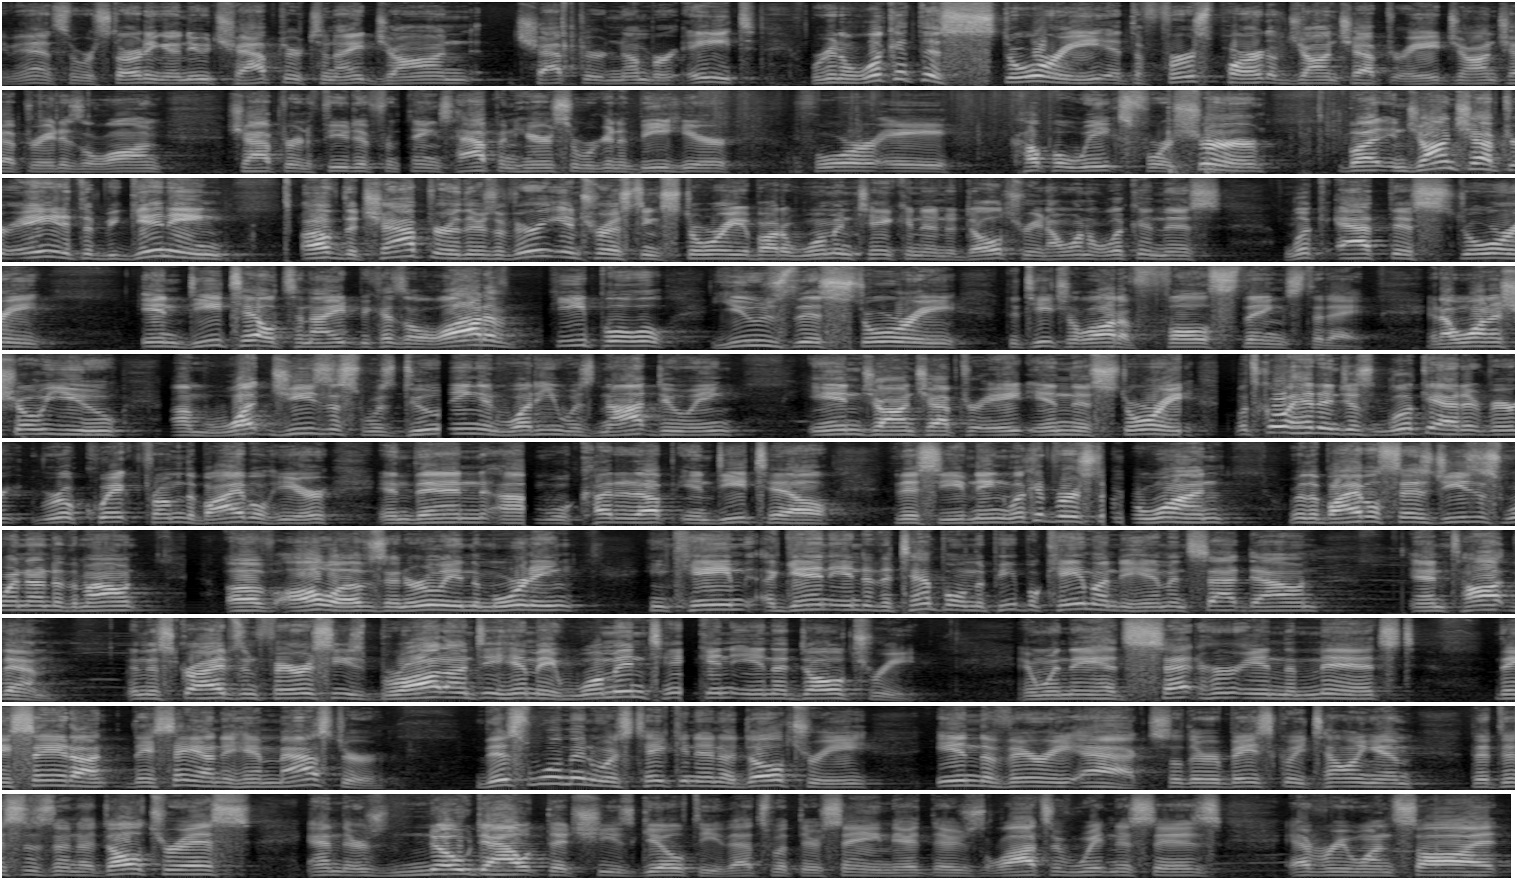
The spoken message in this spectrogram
Amen. So we're starting a new chapter tonight, John chapter number 8. We're going to look at this story at the first part of John chapter 8. John chapter 8 is a long chapter and a few different things happen here, so we're going to be here for a couple weeks for sure. But in John chapter 8, at the beginning of the chapter, there's a very interesting story about a woman taken in adultery, and I want to look in this look at this story in detail tonight because a lot of people use this story to teach a lot of false things today. And I want to show you um, what Jesus was doing and what he was not doing in John chapter 8 in this story. Let's go ahead and just look at it very, real quick from the Bible here, and then um, we'll cut it up in detail this evening. Look at verse number 1, where the Bible says Jesus went unto the Mount of Olives, and early in the morning he came again into the temple, and the people came unto him and sat down and taught them. And the scribes and Pharisees brought unto him a woman taken in adultery. And when they had set her in the midst, they say, it on, they say unto him, Master, this woman was taken in adultery in the very act. So they're basically telling him that this is an adulteress and there's no doubt that she's guilty. That's what they're saying. There, there's lots of witnesses. Everyone saw it.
